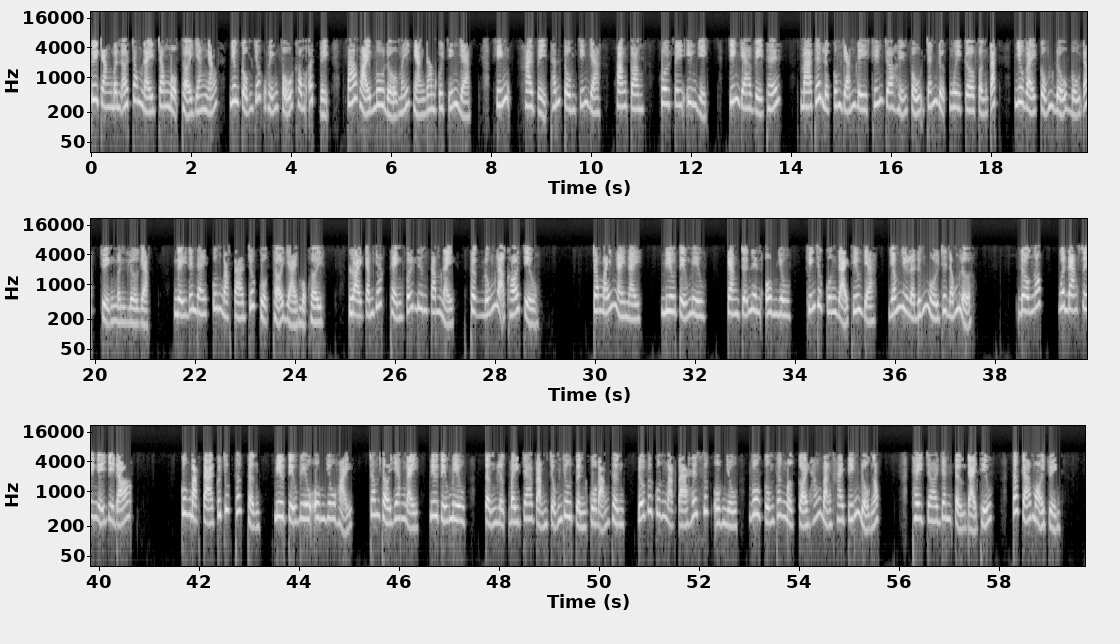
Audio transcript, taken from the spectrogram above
Tuy rằng mình ở trong này trong một thời gian ngắn, nhưng cũng giúp huyện phủ không ít việc, phá hoại mưu độ mấy ngàn năm của chiến gia, khiến hai vị thánh tôn chiến gia hoàn toàn hôi phi yên diệt. Chiến gia vì thế, mà thế lực cũng giảm đi khiến cho huyện phủ tránh được nguy cơ phân tách, như vậy cũng đủ bù đắp chuyện mình lừa gạt. Nghĩ đến đây, quân bạc tà trước cuộc thở dài một hơi. Loại cảm giác thẹn với lương tâm này, thật đúng là khó chịu. Trong mấy ngày này, miêu tiểu miêu càng trở nên ôm nhu, khiến cho quân đại thiếu già giống như là đứng ngồi trên đống lửa. Đồ ngốc, quân đang suy nghĩ gì đó? Quân mặt tạ có chút thất thần, miêu tiểu miêu ung nhu hỏi. Trong thời gian này, miêu tiểu miêu tận lực bày ra vạn chủng nhu tình của bản thân, đối với quân mặt tà hết sức ung nhu, vô cùng thân mật gọi hắn bằng hai tiếng độ ngốc. Thay cho danh tự đại thiếu, tất cả mọi chuyện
